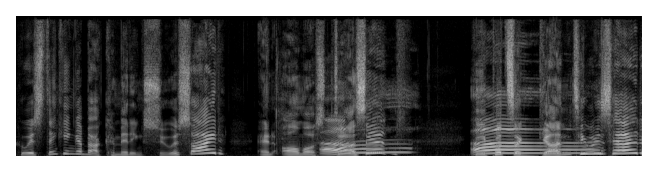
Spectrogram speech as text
who is thinking about committing suicide and almost does it. He puts a gun to his head,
